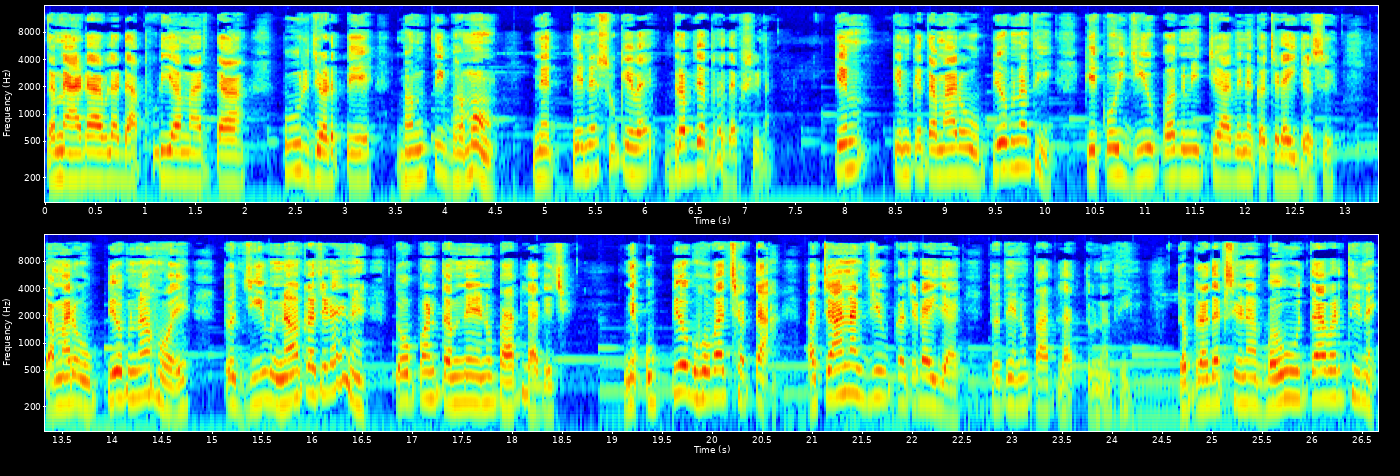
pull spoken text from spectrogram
તમે આડા આવડા ડાફુડિયા મારતા, પૂર ઝડપે ભમતી ભમો ને તેને શું કહેવાય? દ્રવ્ય પ્રદક્ષિણા. કેમ? કેમ કે તમારો ઉપયોગ નથી કે કોઈ જીવ પગ નીચે આવીને કચડાઈ જશે. તમારો ઉપયોગ ન હોય તો જીવ ન કચડાય ને તો પણ તમને એનું પાપ લાગે છે. ને ઉપયોગ હોવા છતાં અચાનક જીવ કચડાઈ જાય તો તેનું પાપ લાગતું નથી. તો પ્રદક્ષિણા બહુ ઉતાવળથી નહીં,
